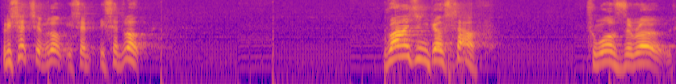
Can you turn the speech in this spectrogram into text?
But he said to him, Look, he said, he said Look, rise and go south towards the road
